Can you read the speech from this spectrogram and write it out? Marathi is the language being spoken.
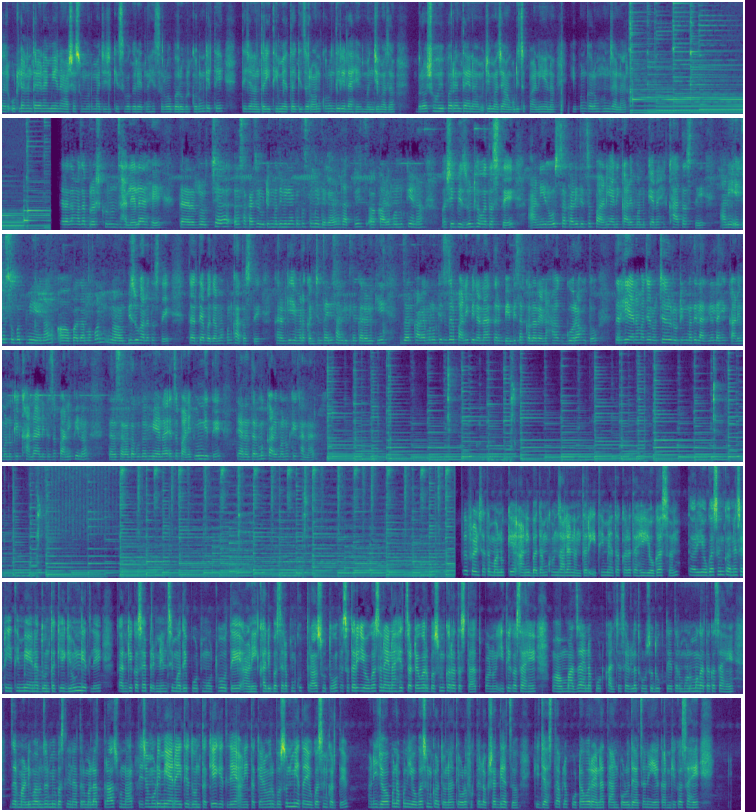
तर उठल्यानंतर ना मी आहे ना आरशासमोर माझे जे केस वगैरे आहेत ना हे सर्व बरोबर करून घेते. त्याच्यानंतर इथे मी आता गिजर ऑन करून दिलेला आहे. म्हणजे माझा ब्रश होईपर्यंत आहे ना जे माझ्या आंघोळीचं पाणी आहे ना हे पण गरम होऊन जाणार. तर आता माझा ब्रश करून झालेला आहे. तर रोजच्या सकाळच्या रुटीनमध्ये मी काय करत असते माहिती आहे का? रात्रीच काळे मनुके ना असे भिजवून ठेवत असते आणि रोज सकाळी त्याचं पाणी आणि काळे मनुके ना हे खात असते आणि याच्यासोबत मी आहे ना बदाम पण भिजू घालत असते. तर त्या बदाम पण खात असते. कारण की हे मला कंचनताईने सांगितलं. कारण की जर काळ्या मनुक्याचं जर पाणी पिलं ना तर बेबीचा कलर आहे ना हा गोरा होतो. तर हे आहे ना माझ्या रोजच्या रुटीनमध्ये लागलेलं आहे काळे मनुके खाणं आणि त्याचं पाणी पिणं. तर सर्वात अगोदर मी आहे ना याचं पाणी पिऊन घेते. त्यानंतर मग काळे मनुके खाणार. फ्रेंड्स आता मनुके आणि बदाम खून झाल्यानंतर इथे मी आता करत आहे योगासन. तर योगासन करण्यासाठी इथे मी आहे ना दोन तकिये घेऊन घेतले. कारण की कसं आहे प्रेग्नेन्सीमध्ये पोट मोठं होते आणि खाली बसायला पण खूप त्रास होतो. तसं तर योगासन आहे ना हे चटेवर बसून करत असतात. पण इथे कसं आहे माझं आहे ना पोट खालच्या साईडला थोडंसं दुखते तर म्हणून मग आता कसं आहे जर मांडी मारून जर मी बसली ना तर मला त्रास होणार. त्याच्यामुळे मी आहे ना इथे दोन तकिये घेतले आणि तक्यांवर बसून मी आता योगासन करते. आणि जेव्हा पण आपण योगासन करतो ना तेवढं फक्त लक्षात घ्यायचं की जास्त आपल्या पोटावर आहे ना ताण पडू द्यायचा नाही आहे कारण की कसं आहे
